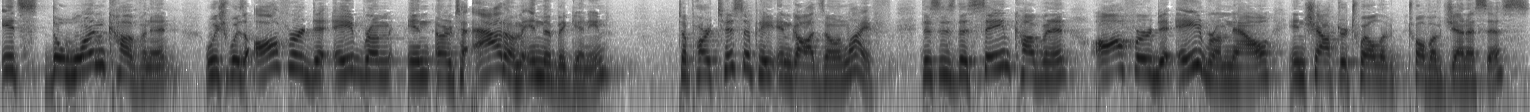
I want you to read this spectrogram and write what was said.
It's the one covenant which was offered to Abram in, or to Adam in the beginning to participate in God's own life. This is the same covenant offered to Abram now in chapter 12 of, 12 of Genesis,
